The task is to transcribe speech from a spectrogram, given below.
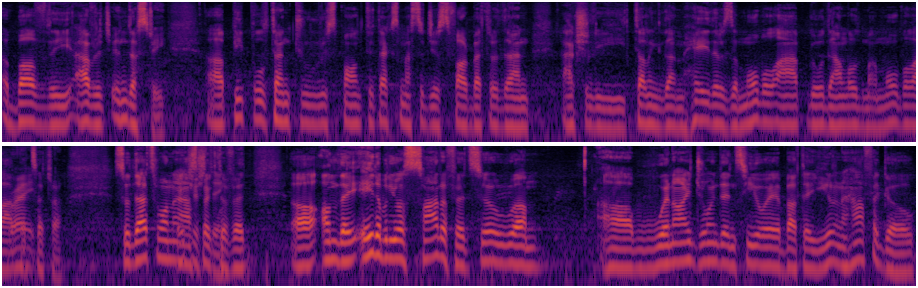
above the average industry. Uh, people tend to respond to text messages far better than actually telling them, hey, there's a mobile app, go download my mobile app, right. etc. So that's one aspect of it. Uh, on the AWS side of it, so um, uh, when I joined NCOA about a year and a half ago,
